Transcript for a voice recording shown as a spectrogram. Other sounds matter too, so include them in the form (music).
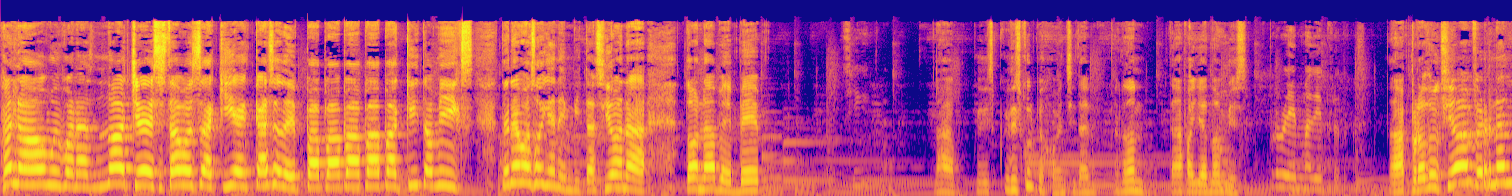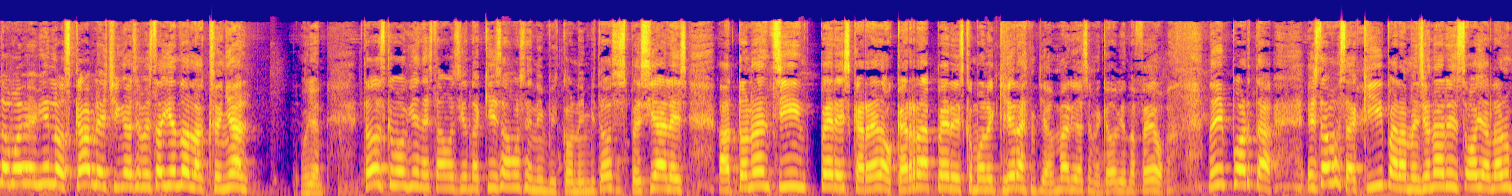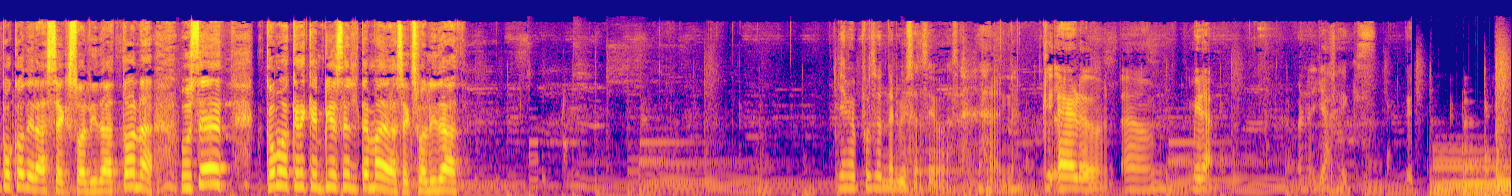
Hello, muy buenas noches. Estamos aquí en casa de Papá Papá Paquito Mix. Tenemos hoy en invitación a Tona Bebé. Sí, Ah, dis- disculpe, jovencita. Perdón, estaba fallando mis. problema de producción. Ah, producción, Fernando mueve bien los cables, chinga, se me está yendo la señal. Muy bien. Todos como bien estamos viendo aquí, estamos en con invitados especiales a Tonantzin Pérez Carrera o Carrera Pérez, como le quieran (laughs) llamar, ya se me quedó viendo feo. No importa, estamos aquí para mencionarles hoy, hablar un poco de la sexualidad. Tona, ¿usted cómo cree que empieza el tema de la sexualidad? Ya me puso nerviosa Sebas. (laughs) Claro, mira. Bueno, ya, X.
